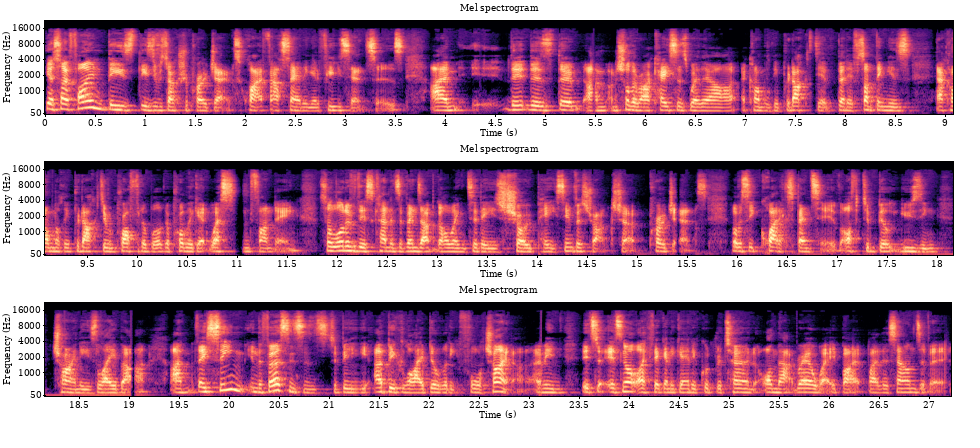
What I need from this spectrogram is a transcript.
Yes, I find these these infrastructure projects quite fascinating in a few senses. Um, there's there, I'm sure there are cases where they are economically productive, but if something is economically productive and profitable, they'll probably get Western funding. So a lot of this kind of ends up going to these showpiece infrastructure projects, obviously quite expensive, often built using Chinese labor. Um, they seem, in the first instance, to be a big liability for China. I mean, it's it's not like they're going to get a good return on that railway by by the sounds of it,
